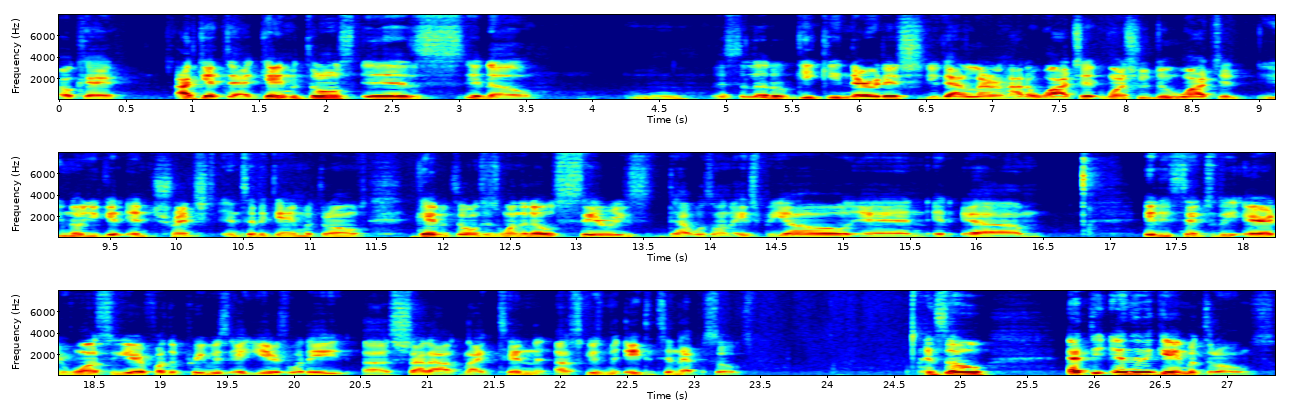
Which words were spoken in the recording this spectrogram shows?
Okay, I get that. Game of Thrones is, you know, it's a little geeky, nerdish. You got to learn how to watch it. Once you do watch it, you know, you get entrenched into the Game of Thrones. Game of Thrones is one of those series that was on HBO, and it um, it essentially aired once a year for the previous eight years, where they uh, shot out like ten, uh, excuse me, eight to ten episodes. And so, at the end of the Game of Thrones,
